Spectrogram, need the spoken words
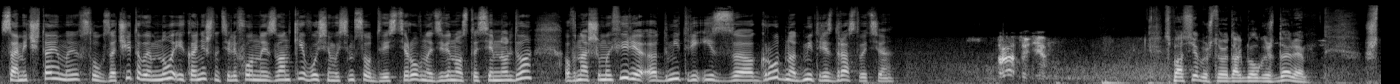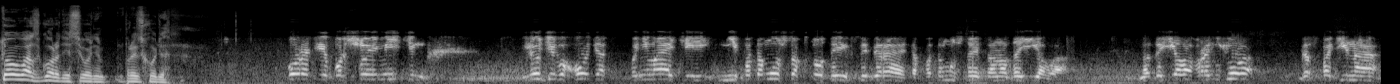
сами читаем и вслух зачитываем. Ну и, конечно, телефонные звонки 8 800 200 ровно 9702. В нашем эфире э, Дмитрий из э, Гродно. Дмитрий, здравствуйте. Здравствуйте. Спасибо, что вы так долго ждали. Что у вас в городе сегодня происходит? Городе большой митинг. Люди выходят, понимаете, не потому, что кто-то их собирает, а потому, что это надоело. Надоело вранье господина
